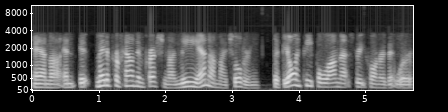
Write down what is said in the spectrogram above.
And uh, and it made a profound impression on me and on my children that the only people on that street corner that were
